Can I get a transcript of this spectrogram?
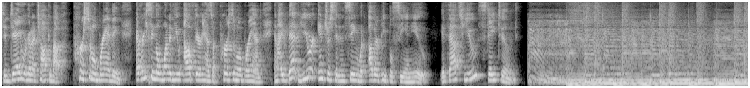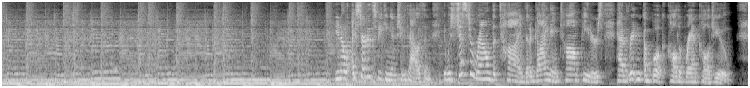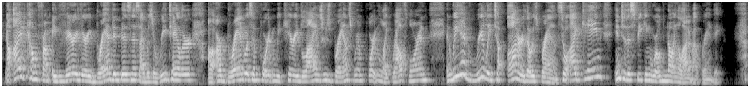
Today, we're going to talk about personal branding. Every single one of you out there has a personal brand, and I bet you're interested in seeing what other people see in you. If that's you, stay tuned. You know, I started speaking in 2000. It was just around the time that a guy named Tom Peters had written a book called A Brand Called You. Now, I had come from a very, very branded business. I was a retailer. Uh, our brand was important. We carried lines whose brands were important, like Ralph Lauren. And we had really to honor those brands. So I came into the speaking world knowing a lot about branding.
